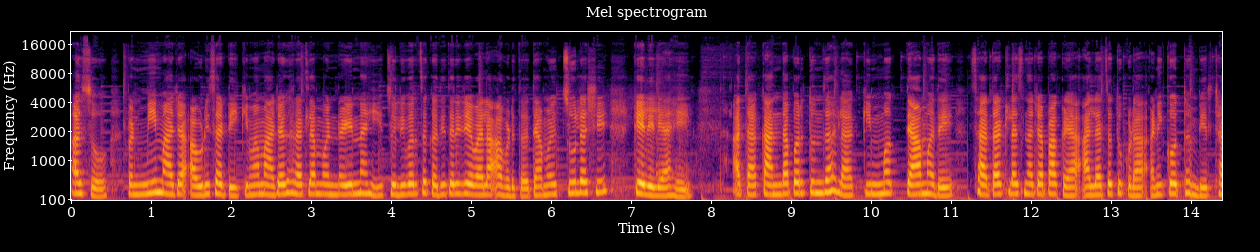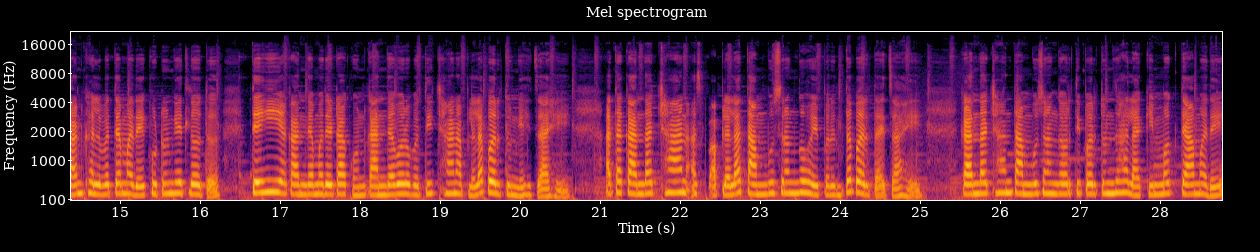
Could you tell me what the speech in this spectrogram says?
असो पण मी माझ्या आवडीसाठी किंवा माझ्या घरातल्या मंडळींनाही चुलीवरचं कधीतरी जेवायला आवडतं त्यामुळे चूल अशी केलेली आहे. आता कांदा परतून झाला की मग त्यामध्ये सात आठ लसणाच्या पाकळ्या आल्याचा तुकडा आणि कोथिंबीर छान खलबत्त्यामध्ये कुटून घेतलं होतं. तेही या कांद्यामध्ये टाकून कांद्याबरोबर ती छान आपल्याला परतून घ्यायचं आहे. आता कांदा छान अस आपल्याला तांबूस रंग होईपर्यंत परतायचा आहे. कांदा छान तांबूस रंगावरती परतून झाला की मग त्यामध्ये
